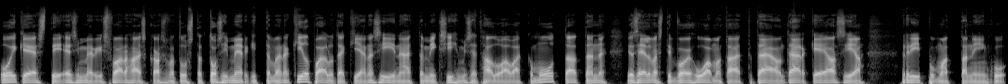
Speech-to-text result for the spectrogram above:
oikeasti esimerkiksi varhaiskasvatusta tosi merkittävänä kilpailutekijänä siinä, että miksi ihmiset haluaa vaikka muuttaa tänne ja selvästi voi huomata, että tämä on tärkeä asia riippumatta niin kuin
